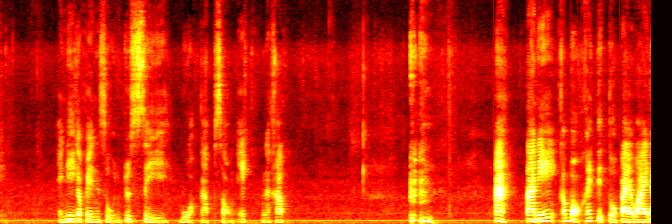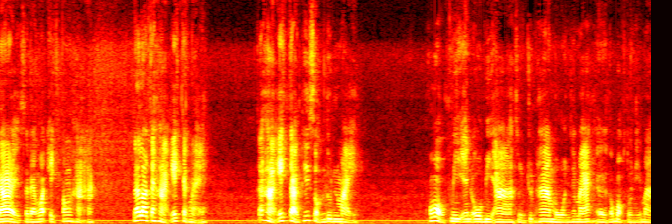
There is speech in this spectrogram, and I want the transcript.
x ไอ้นี่ก็เป็น 0.4 บวกกับ 2x นะครับ อะ ตอนนี้เขาบอกให้ติดตัวแปร y ได้ แสดงว่า x ต้องหา แล้วเราจะหา x จากไหน ก็หา x จากที่สมดุลใหม่ เขาบอกมี NOBR 0.5 โมลใช่ไหมเออเขาบอกตัวนี้มา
